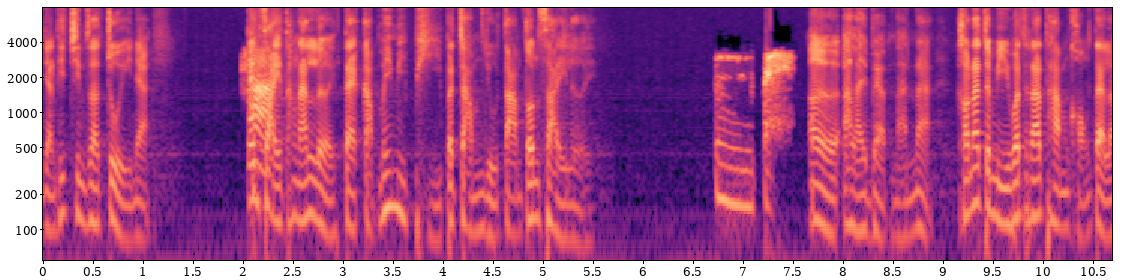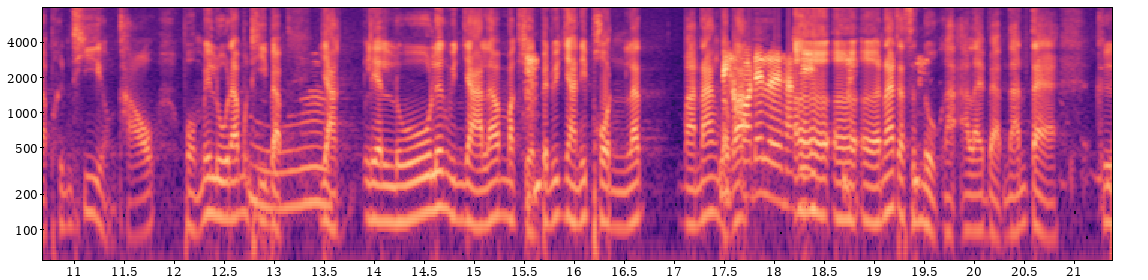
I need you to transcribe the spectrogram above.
อย่างที่ชิมซาจุยเนี่ยต้นค่ะไทรทั้งนั้นเลย แต่กลับไม่มีผีประจำอยู่ตามต้นไทรเลยเออแปลกเออ อะไรแบบนั้นน่ะเขาน่าจะมีวัฒนธรรมของแต่ละพื้นที่ของเขา ผมไม่รู้นะบางทีแบบ อยากเรียนรู้เรื่องวิญญาณแล้วมาเขียนเป็นวิญญาณนิพนธ์แล้วมานั่งแบวิบเคว่าราะห์ได้เลยค่ะเอพี่อเออเออน่าจะสนุกอะอะไรแบบนั้น แต่คือ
